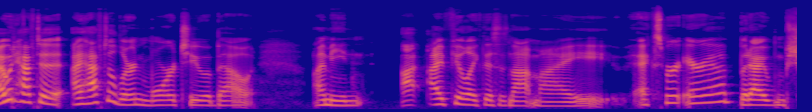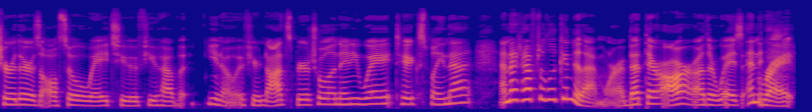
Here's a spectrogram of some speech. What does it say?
I would have to I have to learn more too about I mean, I I feel like this is not my expert area, but I'm sure there's also a way to if you have, you know, if you're not spiritual in any way to explain that. And I'd have to look into that more. I bet there are other ways. And Right.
